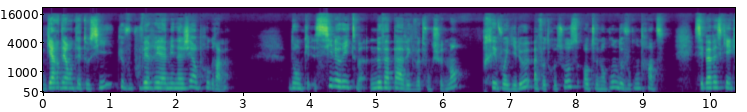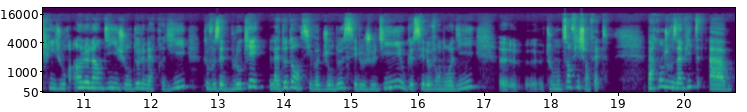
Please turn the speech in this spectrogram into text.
Gardez en tête aussi que vous pouvez réaménager un programme. Donc, si le rythme ne va pas avec votre fonctionnement, prévoyez-le à votre sauce en tenant compte de vos contraintes. C'est pas parce qu'il y a écrit jour 1 le lundi, jour 2 le mercredi que vous êtes bloqué là-dedans. Si votre jour 2 c'est le jeudi ou que c'est le vendredi, euh, euh, tout le monde s'en fiche en fait. Par contre, je vous invite à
